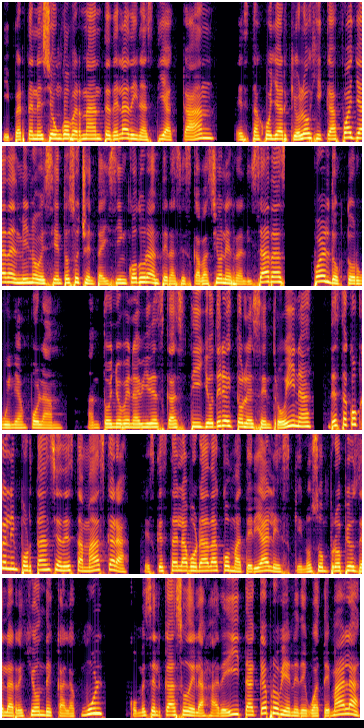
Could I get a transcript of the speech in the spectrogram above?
y perteneció a un gobernante de la dinastía Khan esta joya arqueológica fue hallada en 1985 durante las excavaciones realizadas por el doctor William Folam. Antonio Benavides Castillo, director del Centro INA, destacó que la importancia de esta máscara es que está elaborada con materiales que no son propios de la región de Calakmul, como es el caso de la jadeíta que proviene de Guatemala,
